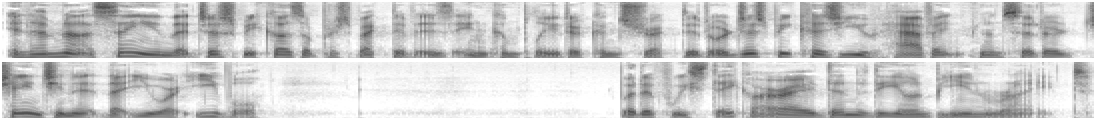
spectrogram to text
And I'm not saying that just because a perspective is incomplete or constructed, or just because you haven't considered changing it, that you are evil. But if we stake our identity on being right,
